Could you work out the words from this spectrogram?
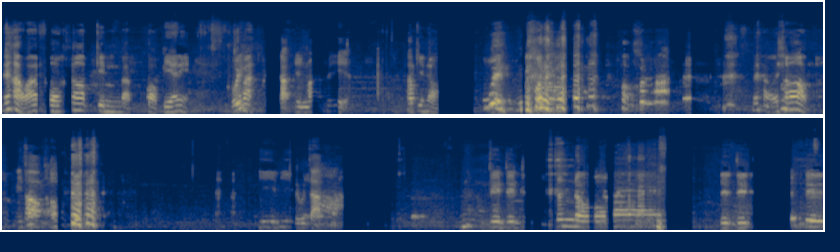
ได้ข่าวว่าโฟกชอบกินแบบปอกเปี๊ยะนี่อุ้ยใช่ปะอยากกินมากพี่ ชอบกินเหรออุ้ยมีคนมาขอบคุณมากได้ข่าวว่าชอบไม่ชอบชอบพี่พี่รู้จักดืดดืดสโนว์แมน ดืดดืดดืด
